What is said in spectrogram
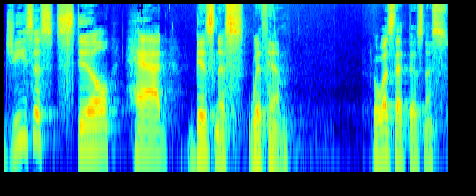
Jesus still had business with him. What was that business?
